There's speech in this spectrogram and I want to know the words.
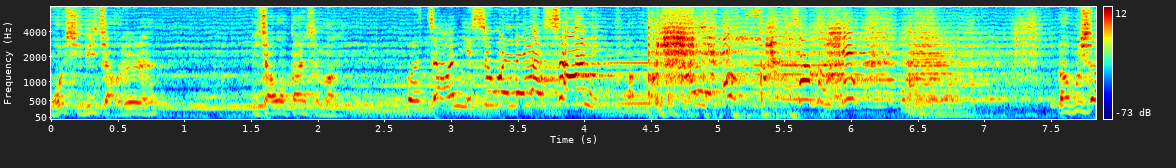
我是你找的人，你找我干什么？我找你是为了要杀你。哎呀，哎，小狗子，老菩萨，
